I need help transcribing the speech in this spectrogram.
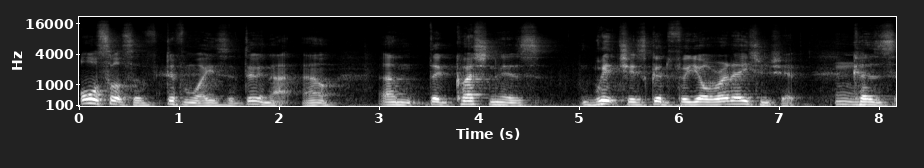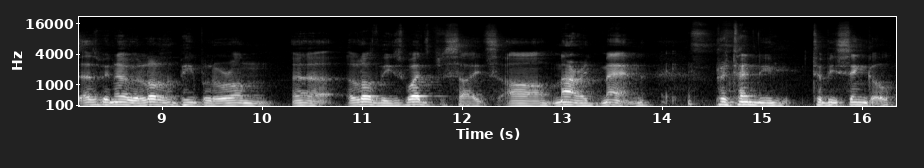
all sorts of different ways of doing that. Now, um, the question is, which is good for your relationship? Mm. Because as we know, a lot of the people who are on uh, a lot of these websites are married men pretending to be single.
